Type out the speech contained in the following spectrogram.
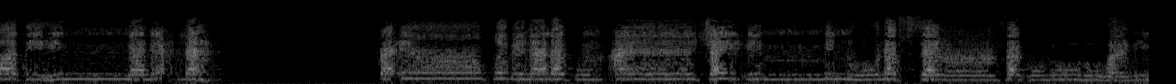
أَوْقَاتِهِنَّ نِحْلَةً. فَإِن طِبْنَ لَكُمْ عَن شَيْءٍ مِّنْهُ نَفْسًا فَكُلُوهُ هَنِيئًا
